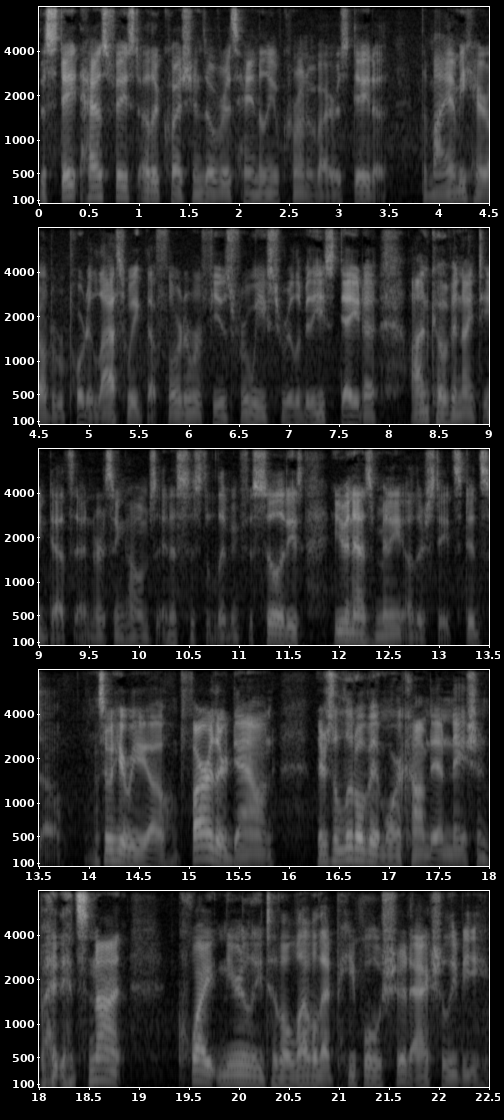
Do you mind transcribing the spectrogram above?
The state has faced other questions over its handling of coronavirus data. The Miami Herald reported last week that Florida refused for weeks to release data on COVID 19 deaths at nursing homes and assisted living facilities, even as many other states did so. So here we go. Farther down, there's a little bit more condemnation, but it's not quite nearly to the level that people should actually be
